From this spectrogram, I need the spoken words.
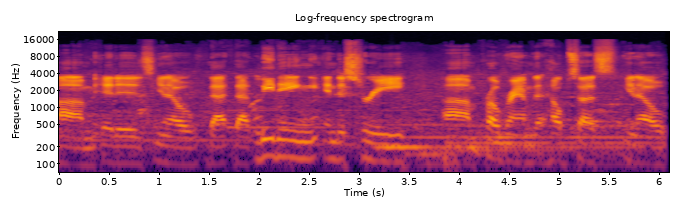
Um, it is, you know, that, that leading industry um, program that helps us, you know,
